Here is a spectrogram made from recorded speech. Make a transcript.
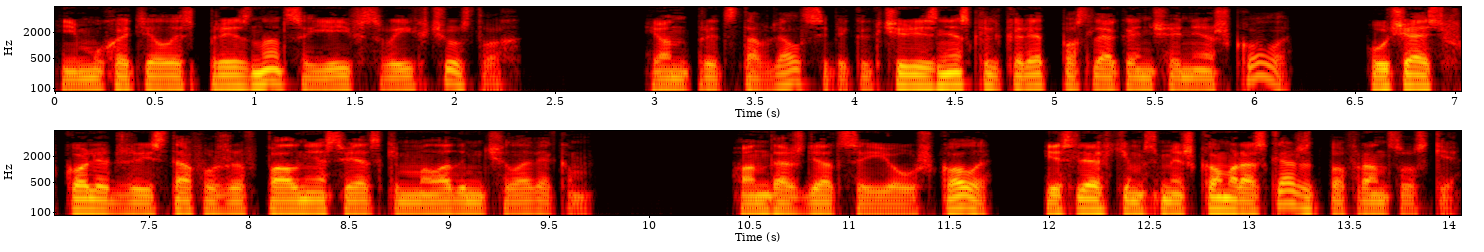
Ему хотелось признаться ей в своих чувствах, и он представлял себе, как через несколько лет после окончания школы, учась в колледже и став уже вполне светским молодым человеком, он дождется ее у школы и с легким смешком расскажет по-французски,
